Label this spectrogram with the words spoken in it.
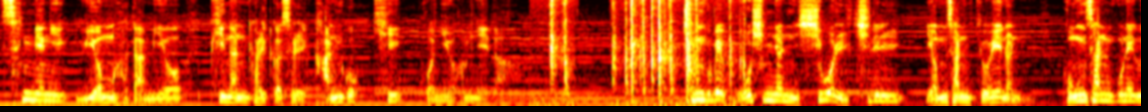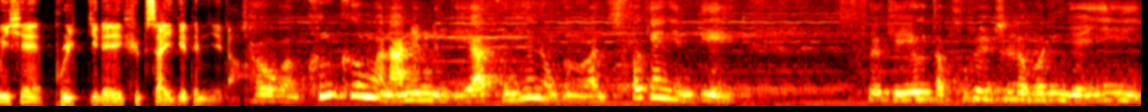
생명이 위험하다며 피난 갈 것을 간곡히 권유합니다. 1950년 10월 7일 염산교회는 공산군에 의해 불길에 휩싸이게 됩니다. 좌우가 킁킁은 안 했는데 얕은 해놓은 건 석양인데 그렇게 여기다 불을 질러버린 게 이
